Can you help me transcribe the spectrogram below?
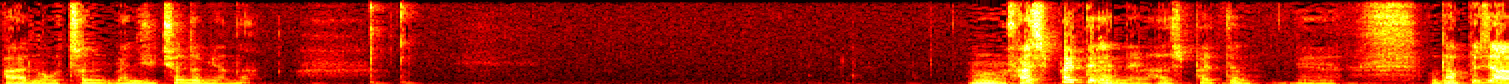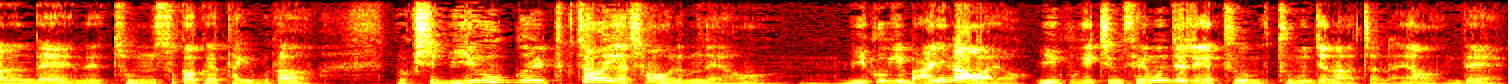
15,000, 16,000점이었나? 음, 48등 했네요. 48등. 예. 뭐 나쁘지 않은데, 점수가 그렇다기보다, 역시 미국을 특정하기가 참 어렵네요. 음, 미국이 많이 나와요. 미국이 지금 세 문제 중에 두, 두 문제 나왔잖아요. 근데,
